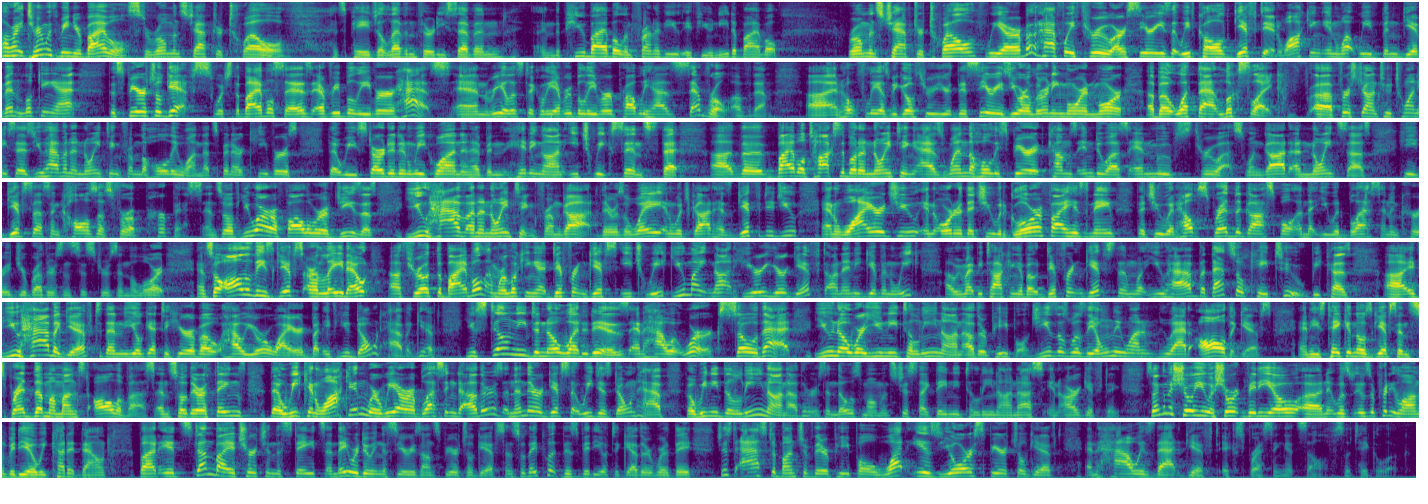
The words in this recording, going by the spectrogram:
All right, turn with me in your Bibles to Romans chapter 12. It's page 1137 in the Pew Bible in front of you if you need a Bible. Romans chapter 12. We are about halfway through our series that we've called Gifted, walking in what we've been given, looking at the spiritual gifts, which the Bible says every believer has. And realistically, every believer probably has several of them. Uh, and hopefully, as we go through your, this series, you are learning more and more about what that looks like. Uh, 1 John 2.20 says, You have an anointing from the Holy One. That's been our key verse that we started in week one and have been hitting on each week since. That uh, the Bible talks about anointing as when the Holy Spirit comes into us and moves through us. When God anoints us, He gifts us and calls us for a purpose. And so, if you are a follower of Jesus, you have an anointing from God. There is a way in which God has gifted you and wired you in order that you would glorify his name, that you would help spread the gospel, and that you would bless and encourage your brothers and sisters in the Lord. And so all of these gifts are laid out uh, throughout the Bible, and we're looking at different gifts each week. You might not hear your gift on any given week. Uh, we might be talking about different gifts than what you have, but that's okay too, because uh, if you have a gift, then you'll get to hear about how you're wired. But if you don't have a gift, you still need to know what it is and how it works so that you know where you need to lean on other people. Jesus was the only one who had all the gifts, and he's taken those gifts and spread them amongst all of us. And so there are things that we can walk in where we are a blessing to others, and then there are gifts that we just don't have, but we need to lean on others in those moments, just like they need to lean on us in our gifting. So I'm going to show you a short video, uh, and it was it was a pretty long video. We cut it down, but it's done by a church in the states, and they were doing a series on spiritual gifts, and so they put this video together where they just asked a bunch of their people, "What is your spiritual gift, and how is that gift expressing itself. So take a look.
